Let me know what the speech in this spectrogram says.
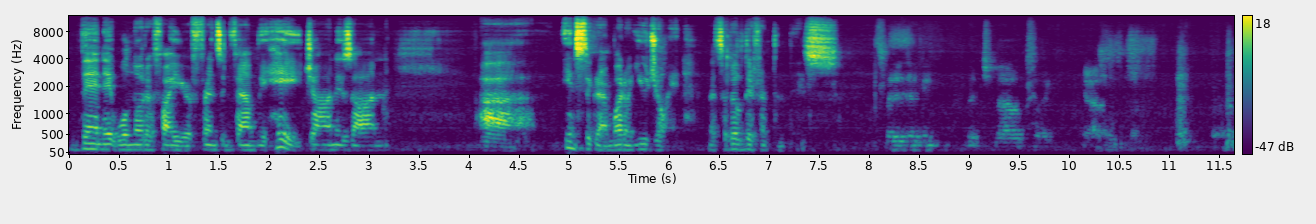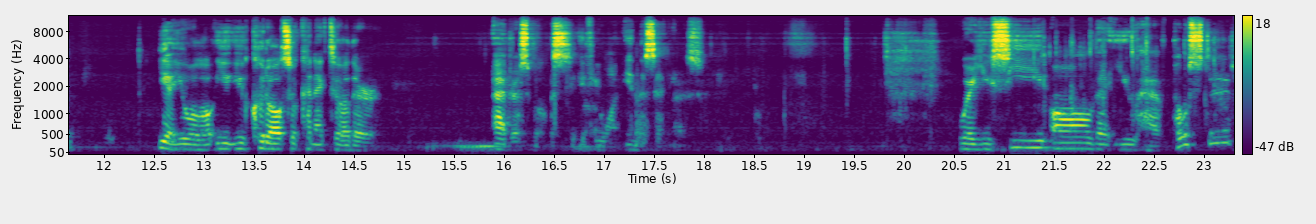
then it will notify your friends and family, hey, John is on uh, Instagram, why don't you join? That's a little different than this. but it doesn't let like, uh, Yeah, you will. You, you could also connect to other address books if you want in the settings. Where you see all that you have posted,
